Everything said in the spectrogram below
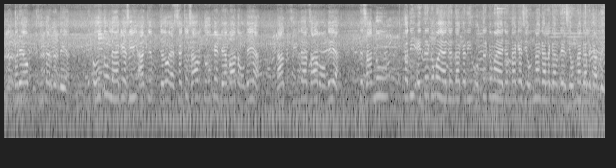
ਨੰਬਰ ਆ ਉਹ ਬਿਜ਼ੀ ਕਰ ਦਿੰਦੇ ਆ। ਤੇ ਉਹ ਤੋਂ ਲੈ ਕੇ ਅਸੀਂ ਅੱਜ ਜਦੋਂ ਐਸਐਚਓ ਸਾਹਿਬ 2 ਘੰਟਿਆਂ ਬਾਅਦ ਆਉਂਦੇ ਆ, ਨਾਲ ਤਹਿਸੀਲਦਾਰ ਸਾਹਿਬ ਆਉਂਦੇ ਆ, ਤੇ ਸਾਨੂੰ ਕਦੀ ਇੱਧਰ ਘਮਾਇਆ ਜਾਂਦਾ, ਕਦੀ ਉੱਧਰ ਘਮਾਇਆ ਜਾਂਦਾ ਕਿ ਅਸੀਂ ਉਹਨਾਂ ਗੱਲ ਕਰਦੇ, ਅਸੀਂ ਉਹਨਾਂ ਗੱਲ ਕਰਦੇ।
